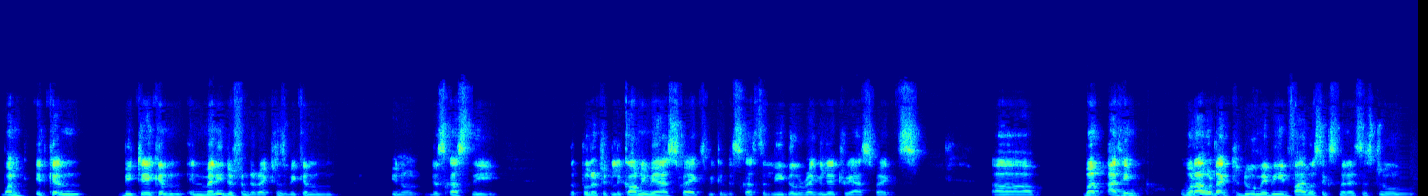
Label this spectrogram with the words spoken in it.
one, it can be taken in many different directions. We can, you know, discuss the, the political economy aspects, we can discuss the legal regulatory aspects. Uh, but I think what I would like to do maybe in five or six minutes is to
